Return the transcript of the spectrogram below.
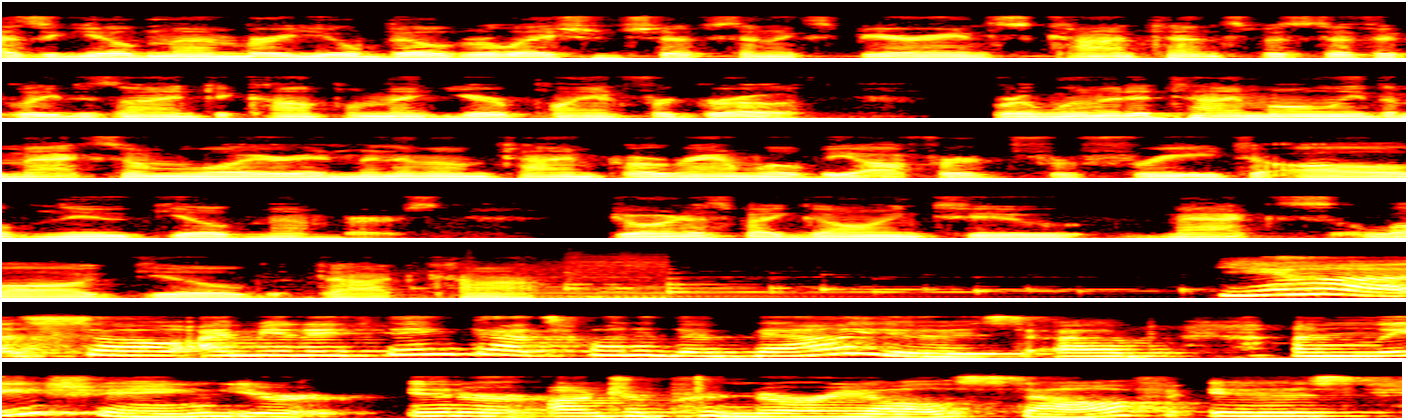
As a Guild member, you'll build relationships and experience content specifically designed to complement your plan for growth. For a limited time only, the Maximum Lawyer and Minimum Time program will be offered for free to all new Guild members. Join us by going to maxlawguild.com. Yeah, so I mean, I think that's one of the values of unleashing your inner entrepreneurial self is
